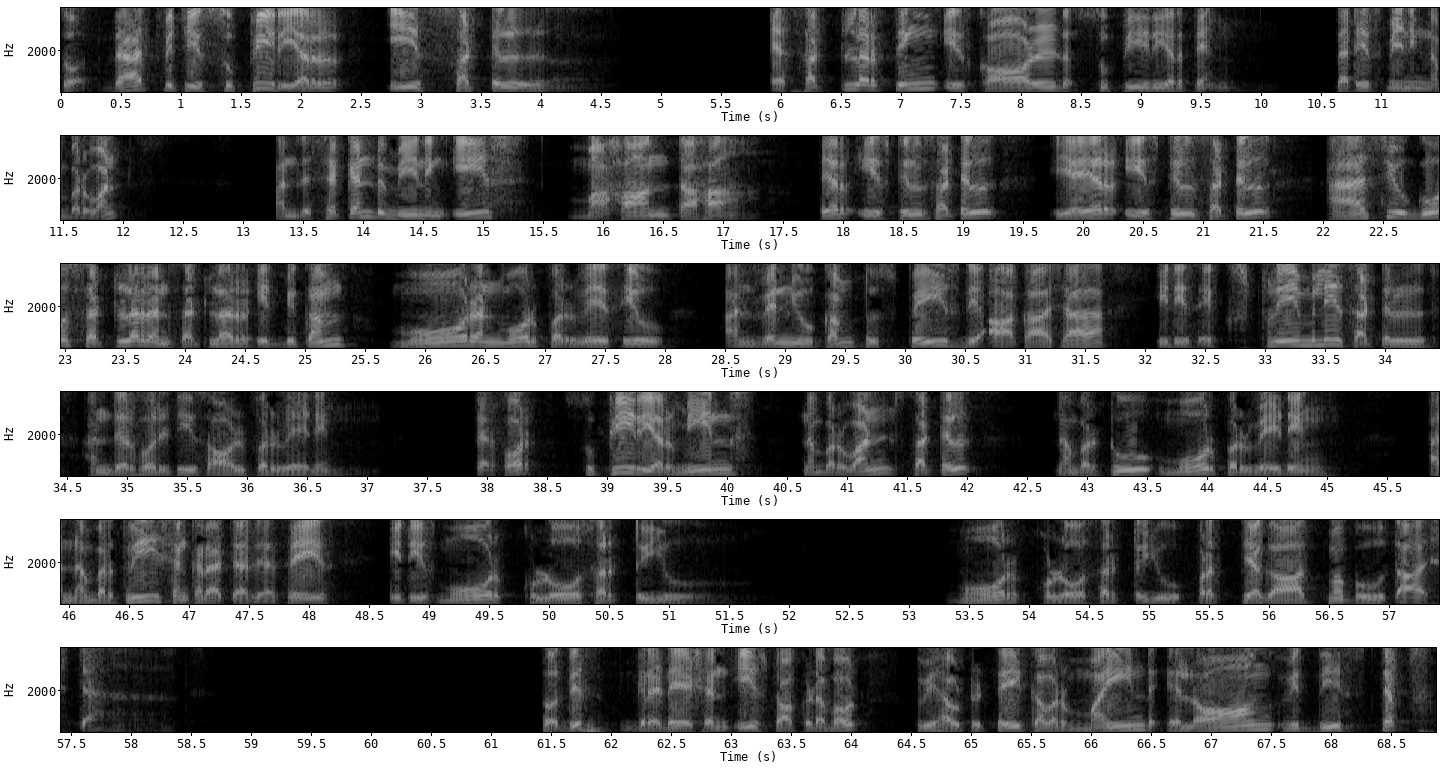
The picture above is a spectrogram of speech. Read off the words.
So, that which is superior is subtle. A subtler thing is called superior thing. That is meaning number one. And the second meaning is Mahantaha. Air is still subtle, air is still subtle. As you go subtler and subtler, it becomes more and more pervasive. And when you come to space, the Akasha, it is extremely subtle and therefore it is all pervading. Therefore, superior means number one, subtle, number two, more pervading, and number three, Shankaracharya says, it is more closer to you. More closer to you. Pratyagatma bhutascha. So this gradation is talked about. We have to take our mind along with these steps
